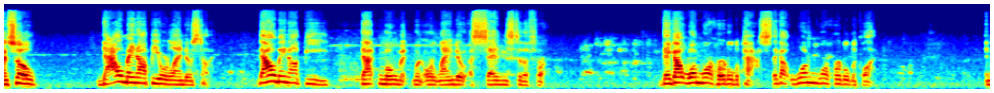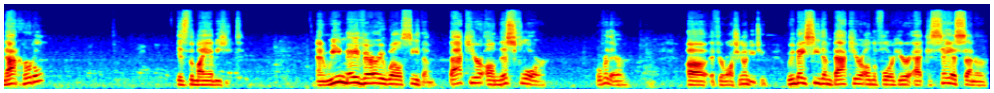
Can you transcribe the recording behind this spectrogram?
and so now may not be Orlando's time. Now may not be that moment when Orlando ascends to the throne. They got one more hurdle to pass. They got one more hurdle to climb. And that hurdle is the Miami Heat. And we may very well see them back here on this floor over there. Uh, if you're watching on YouTube, we may see them back here on the floor here at Kaseya Center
